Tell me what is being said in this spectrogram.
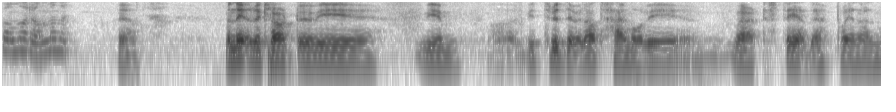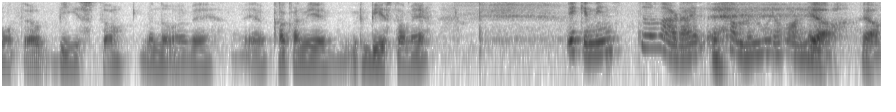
på morgenen, mener jeg. Ja. Men det, det er klart, vi vi, vi, trodde vel at her må vi være til stede på en eller annen måte og bistå. Men vi, hva kan vi bistå med? Ikke minst være der sammen med mor og faren din. Ja, ja.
